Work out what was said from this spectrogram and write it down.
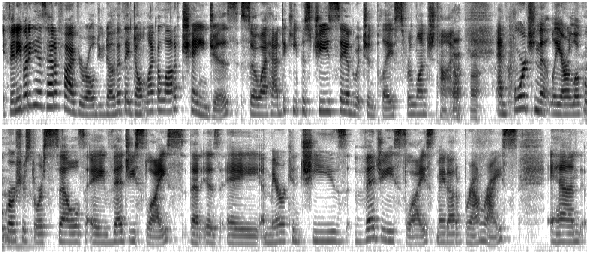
If anybody has had a five year old, you know that they don't like a lot of changes. So I had to keep his cheese sandwich in place for lunchtime. and fortunately, our local grocery store sells a veggie slice that is a American cheese veggie slice made out of brown rice. And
